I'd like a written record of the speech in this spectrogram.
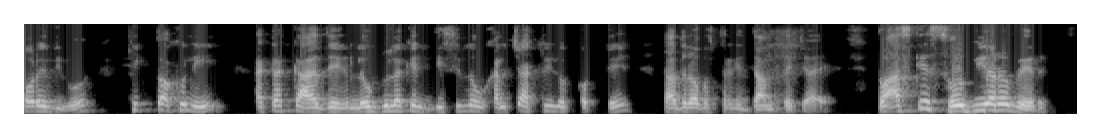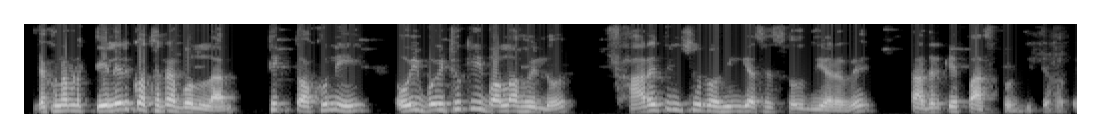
পরে দিব, ঠিক তখনই একটা কাজে লোকগুলাকে দিছিল ওখানে চাকরি করতে তাদের অবস্থাকে জানতে চায়। তো আজকে সৌদি আরবের যখন আমরা তেলের কথাটা বললাম ঠিক তখনই ওই বৈঠকেই বলা হইল সাড়ে তিনশো রোহিঙ্গা আছে সৌদি আরবে তাদেরকে পাসপোর্ট দিতে হবে।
